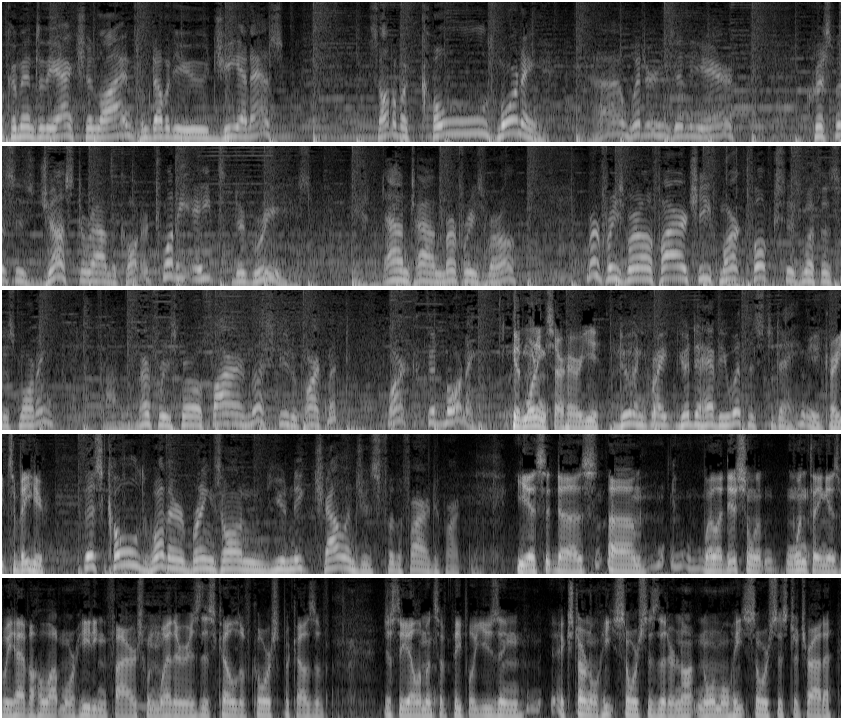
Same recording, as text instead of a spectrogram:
Welcome into the action line from WGNS. Sort of a cold morning. Ah, winter's in the air. Christmas is just around the corner, 28 degrees in downtown Murfreesboro. Murfreesboro Fire Chief Mark Foulks is with us this morning from the Murfreesboro Fire and Rescue Department. Mark, good morning. Good morning, sir. How are you? Doing great. Good to have you with us today. Great to be here. This cold weather brings on unique challenges for the fire department. Yes, it does. Um, well, additionally, one thing is we have a whole lot more heating fires when weather is this cold, of course, because of just the elements of people using external heat sources that are not normal heat sources to try to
